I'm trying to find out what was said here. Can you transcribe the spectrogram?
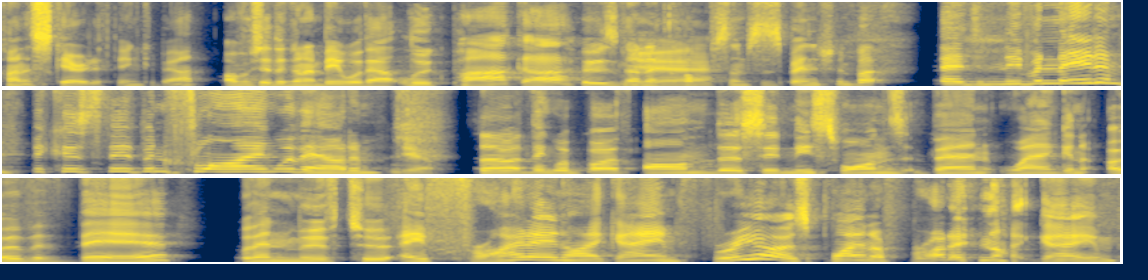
kind of scary to think about. Obviously, they're going to be without Luke Parker, who's going to Yeah. cop some suspension, but they didn't even need him because they've been flying without him. Yeah, So I think we're both on the Sydney Swans bandwagon over there. We'll then move to a Friday night game. Freo's playing a Friday night game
